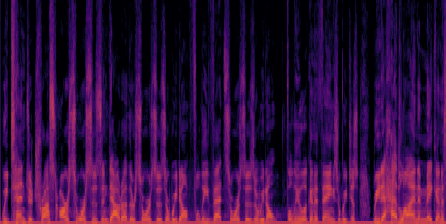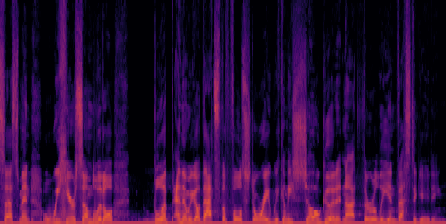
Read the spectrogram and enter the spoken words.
we tend to trust our sources and doubt other sources, or we don't fully vet sources, or we don't fully look into things, or we just read a headline and make an assessment. We hear some little blip and then we go, that's the full story. We can be so good at not thoroughly investigating.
